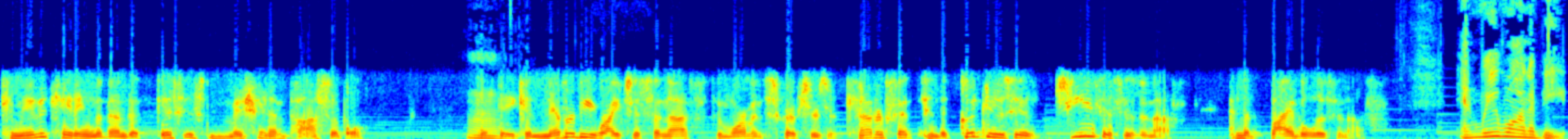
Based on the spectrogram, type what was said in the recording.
communicating with them that this is mission impossible, that hmm. they can never be righteous enough, the Mormon scriptures are counterfeit, and the good news is Jesus is enough, and the Bible is enough. and we want to be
